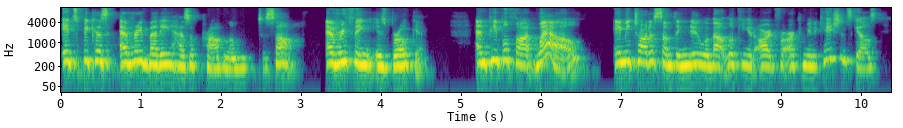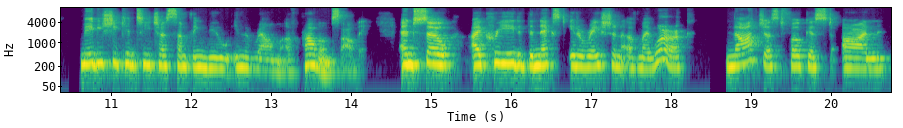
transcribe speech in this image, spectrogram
it's because everybody has a problem to solve, everything is broken. And people thought, well, Amy taught us something new about looking at art for our communication skills. Maybe she can teach us something new in the realm of problem solving. And so I created the next iteration of my work, not just focused on,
